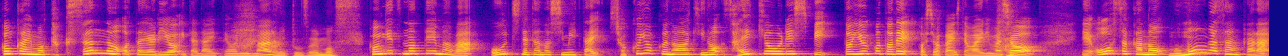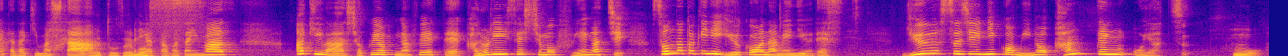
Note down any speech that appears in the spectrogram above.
今回もたくさんのお便りをいただいております、ありがとうございます。今月のテーマはお家で楽しみたい食欲の秋の最強レシピということでご紹介してまいりましょう、はえ大阪のモモンガさんからいただきました、ありがとうございあり。がとうございます。秋は食欲が増えてカロリー摂取も増えがち。そんな時に有効なメニューです。牛すじ煮込みの寒天おやつ。ほう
